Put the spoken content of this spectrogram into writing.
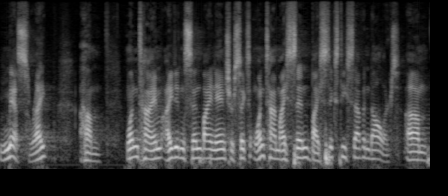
miss, right? Um, one time, I didn't sin by an inch or six. One time, I sinned by $67. Um,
